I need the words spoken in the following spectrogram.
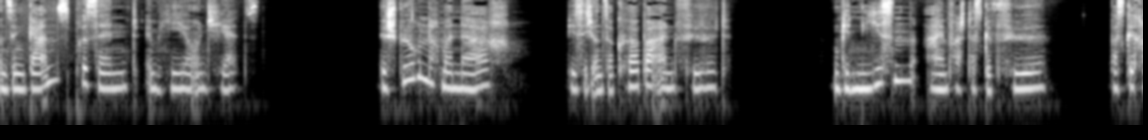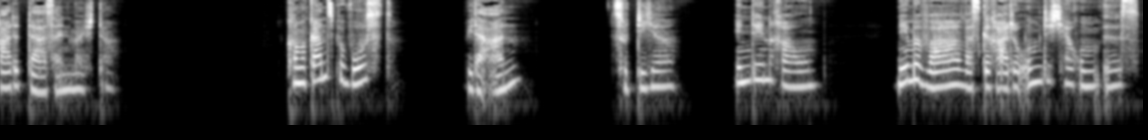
und sind ganz präsent im Hier und Jetzt. Wir spüren nochmal nach, wie sich unser Körper anfühlt, und genießen einfach das Gefühl, was gerade da sein möchte. Komme ganz bewusst wieder an, zu dir, in den Raum, nehme wahr, was gerade um dich herum ist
